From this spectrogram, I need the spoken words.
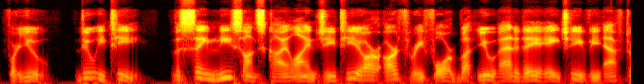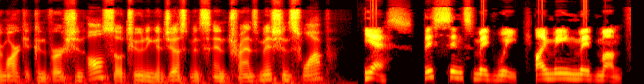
for you, do ET, the same Nissan Skyline GTR R34 but you added AHEV aftermarket conversion also tuning adjustments and transmission swap? Yes, this since midweek, I mean mid-month.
